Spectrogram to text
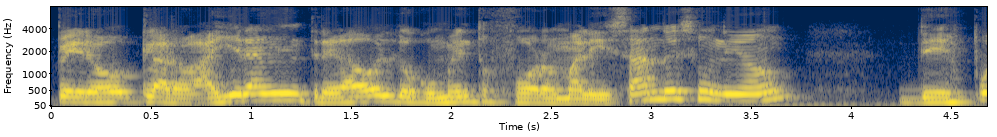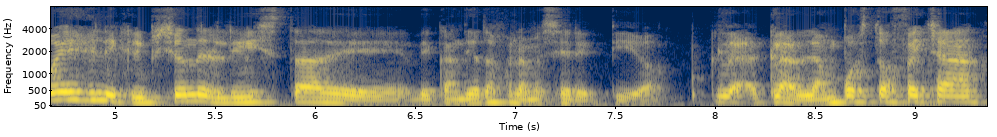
Pero claro, ayer han entregado el documento formalizando esa unión Después de la inscripción de la lista de, candidatos para la mesa directiva. Claro, le han puesto fecha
